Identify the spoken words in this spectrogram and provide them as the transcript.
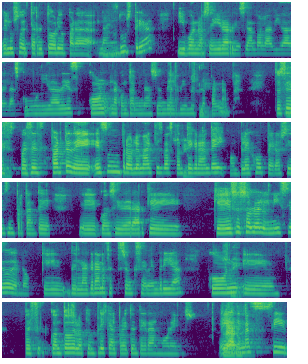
el uso del territorio para la industria y bueno, seguir arriesgando la vida de las comunidades con la contaminación del río Metlapanapa. Entonces, pues es parte de, es un problema que es bastante grande y complejo, pero sí es importante eh, considerar que, eso es solo el inicio de lo que, de la gran afectación que se vendría con, eh, pues, con todo lo que implica el proyecto integral Morelos. Eh, además, sí,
